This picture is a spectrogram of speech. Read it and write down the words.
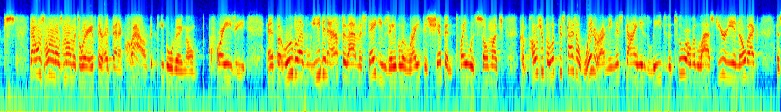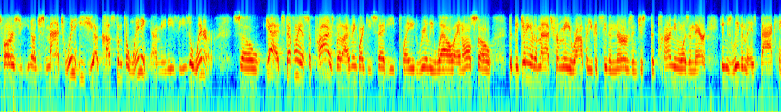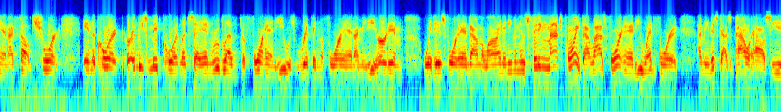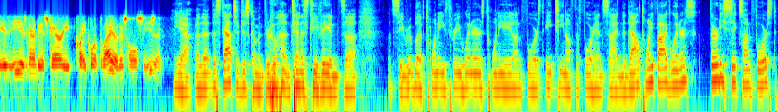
That was one of those moments where if there had been a crowd, the people would have been going crazy. And but Rublev, even after that mistake, he was able to right the ship and play with so much composure. But look, this guy's a winner. I mean, this guy is leads the tour over the last year. He and Novak, as far as you know, just match win. He's accustomed to winning. I mean, he's he's a winner. So yeah, it's definitely a surprise. But I think, like you said, he played really well. And also the beginning of the match for me, Rafa, you could see the nerves and just the timing wasn't there. He was leaving his backhand. I felt short in the court, or at least mid court, let's say. And Rublev, the forehand, he was ripping the forehand. I mean, he hurt him with his forehand down the line, and even his fitting match point, that last forehand, he went for it. I mean, this guy's a powerhouse. He is he is going to be a scary clay court player this whole season. Yeah, and the the stats are just coming through on Tennis TV, and it's, uh, let's see, Rublev 23 winners, 28 unforced, 18 off the forehand side. Nadal 25 winners, 36 unforced.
